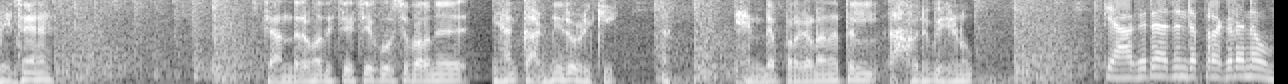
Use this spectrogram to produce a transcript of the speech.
പിന്നെ ചന്ദ്രമതി ചേച്ചിയെ കുറിച്ച് പറഞ്ഞ് ഞാൻ കണ്ണീരൊഴുക്കി. എന്റെ പ്രകടനത്തിൽ അവർ വീണു. ത്യാഗരാജന്റെ പ്രകടനവും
